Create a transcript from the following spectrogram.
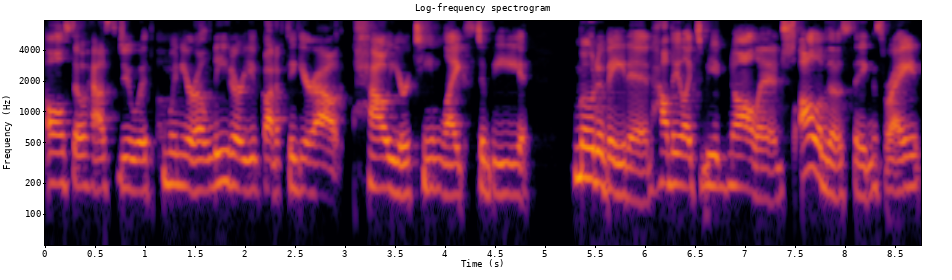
also has to do with when you're a leader, you've got to figure out how your team likes to be motivated, how they like to be acknowledged, all of those things, right?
